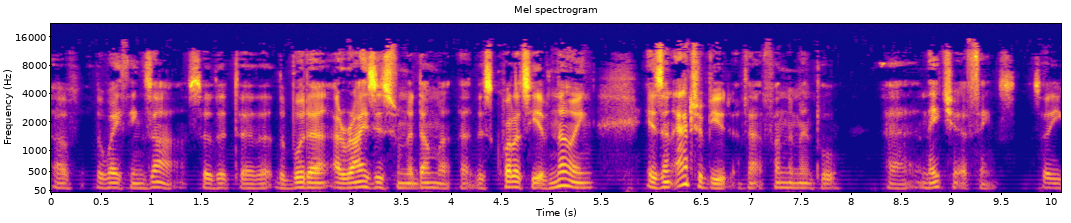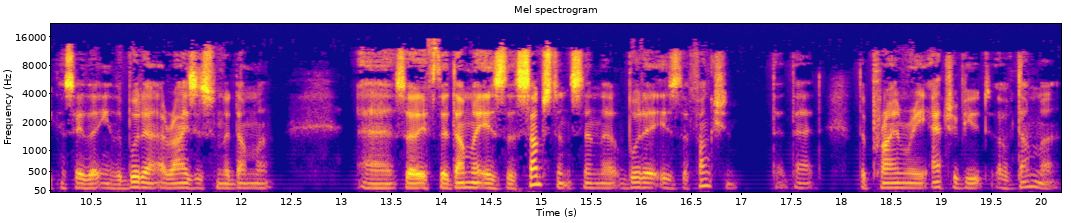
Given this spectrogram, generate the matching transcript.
of the way things are, so that uh, the, the, Buddha arises from the Dhamma, that this quality of knowing is an attribute of that fundamental uh, nature of things. So you can say that you know, the Buddha arises from the Dhamma. Uh, so if the Dhamma is the substance, then the Buddha is the function. That that the primary attribute of Dhamma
